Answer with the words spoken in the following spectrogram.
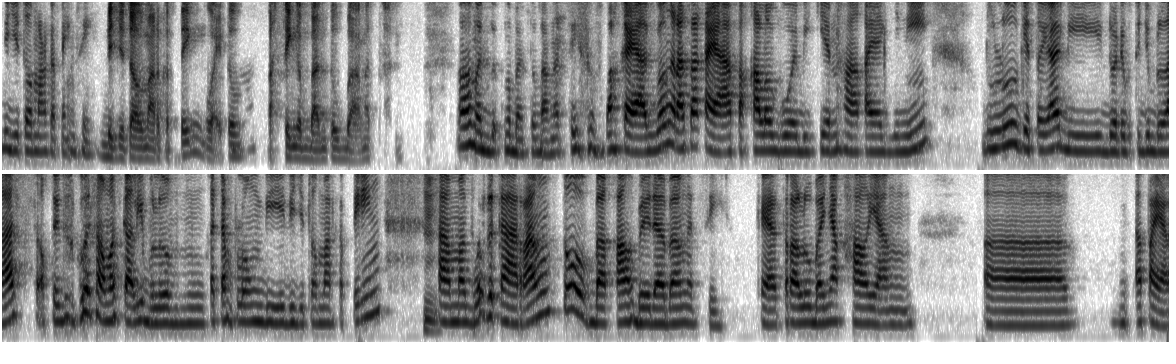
digital marketing sih. Digital marketing, wah itu hmm. pasti ngebantu banget kan. Oh ngebantu banget sih, sumpah. Kayak gue ngerasa kayak apa kalau gue bikin hal kayak gini, dulu gitu ya di 2017 waktu itu gue sama sekali belum kecemplung di digital marketing. Hmm. sama gue sekarang tuh bakal beda banget sih. Kayak terlalu banyak hal yang uh, apa ya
